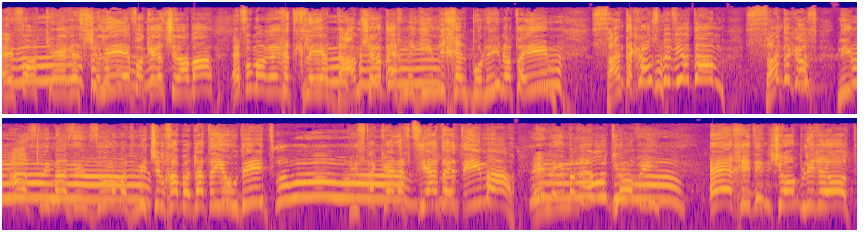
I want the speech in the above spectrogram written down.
איפה הכרס שלי? איפה הכרס של אבא? איפה מערכת כלי הדם של אבא? איך מגיעים לי חלבונים לתאים? סנטה קלאוס מביא אותם! סנטה קלאוס! נמאס לי מהזלזול המתמיד שלך בדת היהודית! תסתכל איך ציירת את אימא! אין לאימא ריאות, יואבי! איך היא תנשום בלי ריאות?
